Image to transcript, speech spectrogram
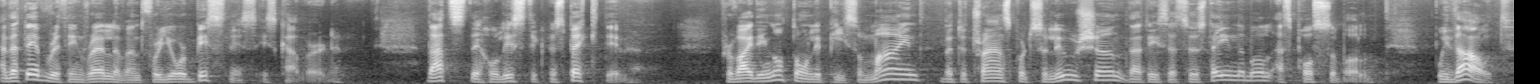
and that everything relevant for your business is covered. That's the holistic perspective, providing not only peace of mind, but a transport solution that is as sustainable as possible without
